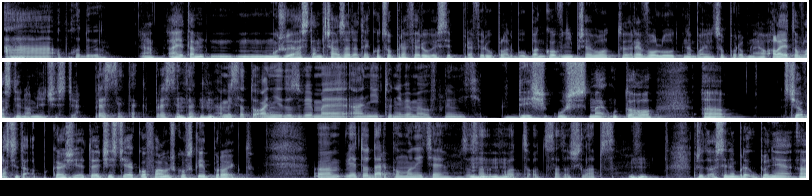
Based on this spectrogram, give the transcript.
a hmm. obchodujú. A, a je tam, můžu já si tam třeba zadat, jako co preferuji, jestli preferuju platbu, bankovní převod, Revolut nebo něco podobného, ale je to vlastně na mě čistě. Přesně tak, přesně tak. A my se to ani dozvieme, ani to nevíme ovplyvnit. Když už jsme u toho, uh, z čeho vlastně ta apka žije? To je čistě jako fanouškovský projekt. Um, je to dar komunitě mm-hmm. od, od Satoshi Labs. Mm-hmm. Protože to asi nebude úplně uh,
